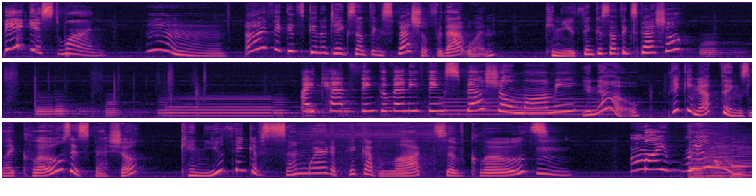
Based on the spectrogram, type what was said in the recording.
biggest one. Hmm, I think it's gonna take something special for that one. Can you think of something special? I can't think of anything special, Mommy. You know, picking up things like clothes is special. Can you think of somewhere to pick up lots of clothes? Hmm. My room!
